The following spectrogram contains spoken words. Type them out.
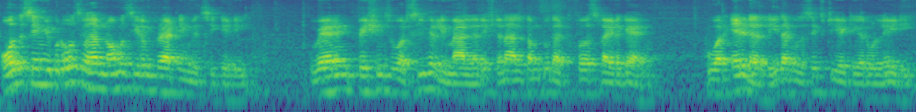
All the same, you could also have normal serum creatinine with CKD, wherein patients who are severely malnourished, and I'll come to that first slide again, who are elderly, that was a 68-year-old lady,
